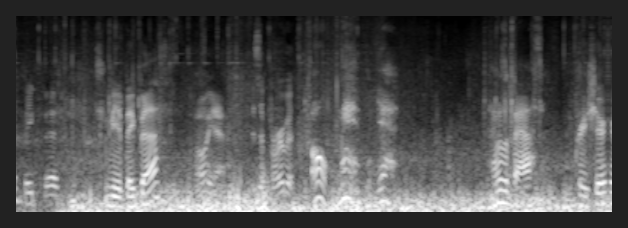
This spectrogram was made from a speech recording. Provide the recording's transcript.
A big fish. It's gonna be a big bass? Oh yeah, it's a burbot. Oh man, yeah. That was a bass, I'm pretty sure.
